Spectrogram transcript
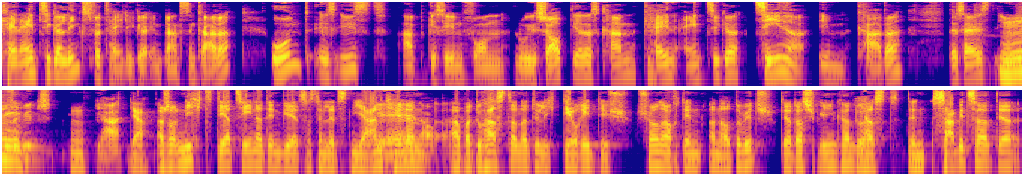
kein einziger Linksverteidiger im ganzen Kader. Und es ist, abgesehen von Luis Schaub, der das kann, kein einziger Zehner im Kader. Das heißt, Ibrahimovic, mm. ja. Ja, also nicht der Zehner, den wir jetzt aus den letzten Jahren genau. kennen, aber du hast da natürlich theoretisch schon auch den Anautovic, der das spielen kann. Du ja. hast den Sabitzer, der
